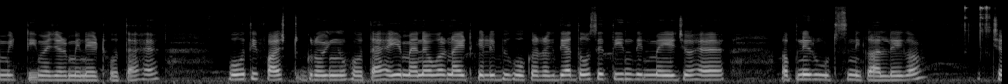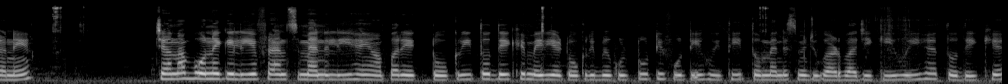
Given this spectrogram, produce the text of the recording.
मिट्टी में जर्मिनेट होता है। बहुत ही फास्ट ग्रोइंग होता है। ये मैंने ओवरनाइट के लिए भिगो कर रख दिया। दो से तीन दिन में ये जो है अपने रूट्स निकाल लेगा चने। चना बोने के लिए फ्रेंड्स मैंने ली है यहाँ पर एक टोकरी। तो देखिए मेरी ये टोकरी बिल्कुल टूटी फूटी हुई थी तो मैंने इसमें जुगाड़बाजी की हुई है। तो देखिए,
